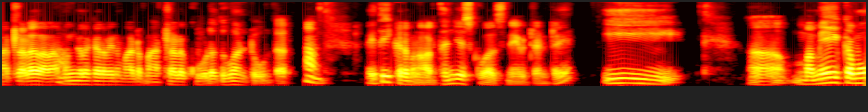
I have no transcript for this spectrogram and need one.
మాట్లాడాలి. అమంగళకరమైన మాట మాట్లాడకూడదు అంటూ ఉంటారు. అయితే ఇక్కడ మనం అర్థం చేసుకోవాల్సింది ఏమిటంటే ఈ మమేకము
